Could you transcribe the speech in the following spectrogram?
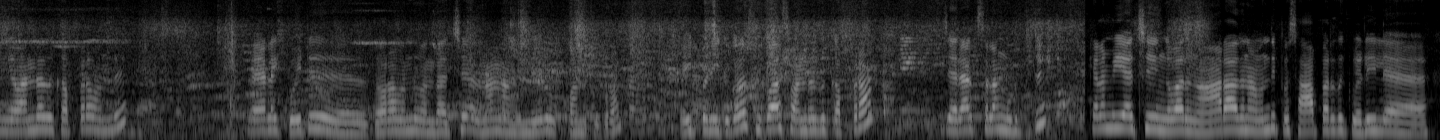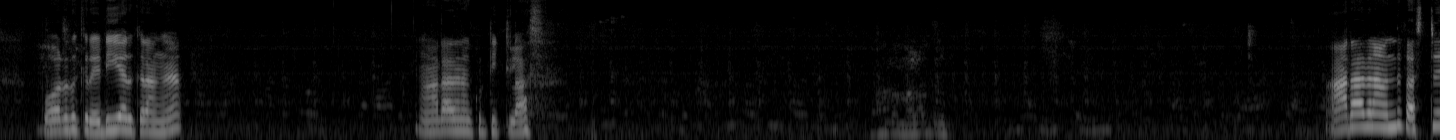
இங்கே வந்ததுக்கப்புறம் வந்து வேலைக்கு போயிட்டு துறை வந்து வந்தாச்சு. அதனால் நாங்கள் ரெண்டு பேரும் வெயிட் பண்ணிகிட்டு இருக்கிறோம் வந்ததுக்கப்புறம் ஜெராக்ஸ் எல்லாம் கொடுத்துட்டு கிளம்பியாச்சு. இங்கே பாருங்க ஆராதனா வந்து இப்போ சாப்பிட்றதுக்கு வெளியில் போகிறதுக்கு ரெடியாக இருக்கிறாங்க. ஆராதனா குட்டி கிளாஸ் ஆராதனா வந்து ஃபஸ்ட்டு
